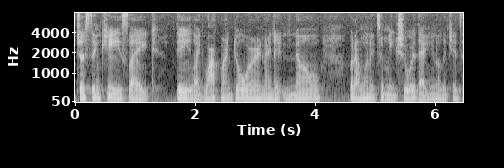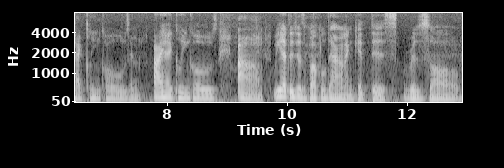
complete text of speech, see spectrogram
just in case like they like locked my door and I didn't know. But I wanted to make sure that, you know, the kids had clean clothes and I had clean clothes. Um, we had to just buckle down and get this resolved.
